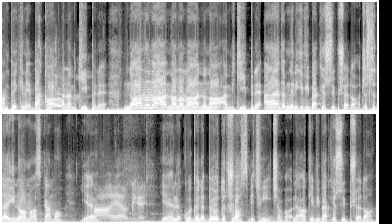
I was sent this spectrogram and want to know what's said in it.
I'm picking it back up and I'm keeping it. No, no, no, no, no, no, no, no. I'm keeping it and I'm gonna give you back your super shredder, just so that you know I'm not a scammer. Yeah. Ah, yeah. Okay. Yeah. Look, we're gonna build the trust between each other. Look, I'll give you back your super shredder.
